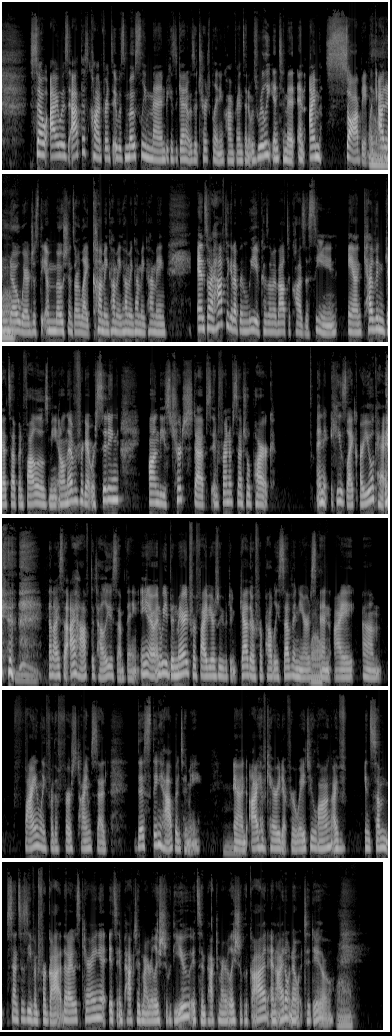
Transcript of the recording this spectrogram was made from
So I was at this conference. It was mostly men because again, it was a church planting conference and it was really intimate. And I'm sobbing like Oh, out of wow. nowhere. Just the emotions are like coming, coming, coming, coming, coming. And so I have to get up and leave because I'm about to cause a scene. And Kevin gets up and follows me. And I'll never forget, we're sitting on these church steps in front of Central Park. And he's like, Are you okay? and I said, I have to tell you something. You know, and we'd been married for five years. We've been together for probably seven years. Wow. And I um, finally, for the first time, said, This thing happened to me. Mm. And I have carried it for way too long. I've, in some senses, even forgot that I was carrying it. It's impacted my relationship with you, it's impacted my relationship with God. And I don't know what to do Wow.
